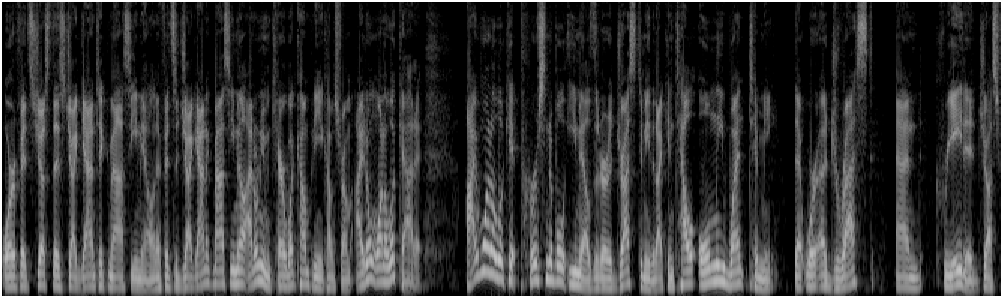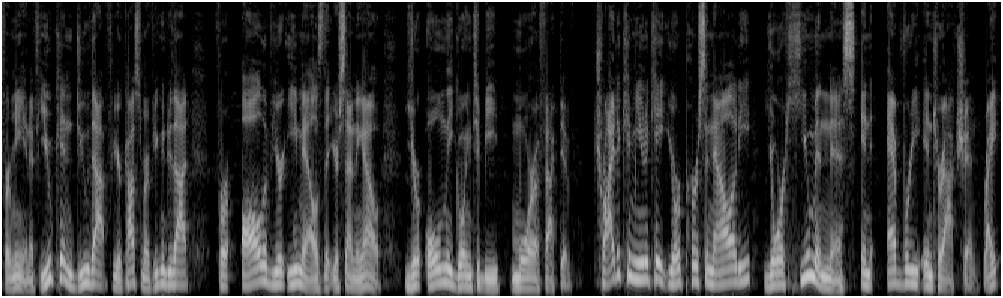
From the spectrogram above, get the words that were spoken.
or if it's just this gigantic mass email. And if it's a gigantic mass email, I don't even care what company it comes from. I don't want to look at it. I want to look at personable emails that are addressed to me that I can tell only went to me, that were addressed and created just for me. And if you can do that for your customer, if you can do that for all of your emails that you're sending out, you're only going to be more effective. Try to communicate your personality, your humanness in every interaction, right?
